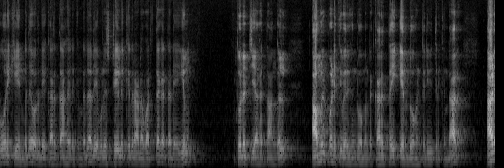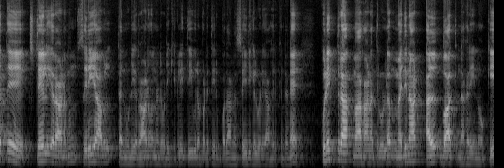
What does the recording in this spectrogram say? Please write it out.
கோரிக்கை என்பது அவருடைய கருத்தாக இருக்கின்றது. அதேபோல் ஸ்டேலுக்கு எதிரான வர்த்தக தடையையும் தொடர்ச்சியாக தாங்கள் அமுல்படுத்தி வருகின்றோம் என்ற கருத்தை எர்டோகன் தெரிவித்திருக்கின்றார். அடுத்து ஸ்ட்ரேலிய இராணுவம் சிரியாவில் தன்னுடைய இராணுவ நடவடிக்கைகளை தீவிரப்படுத்தி இருப்பதான செய்திகள் வெளியாக இருக்கின்றன. குனித்ரா மாகாணத்தில் உள்ள மதினாட் அல் பாத் நகரை நோக்கி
